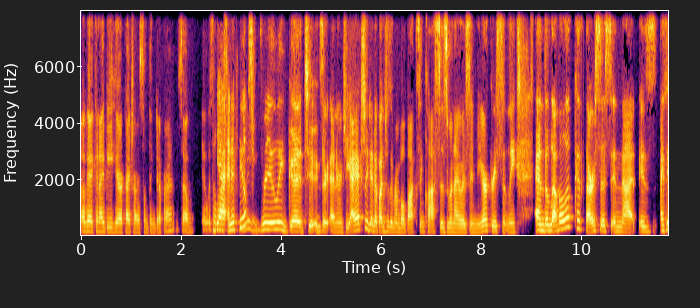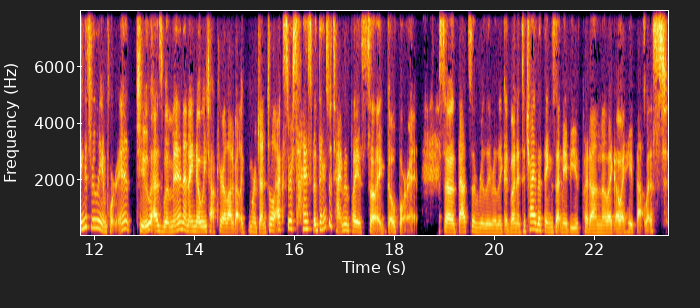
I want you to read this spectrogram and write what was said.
okay, can I be here? Can I try something different? So it was a yeah, and it feels me. really good to exert energy. I actually did a bunch of the Rumble boxing classes when I was in New York recently, and the level of catharsis in that is, I think, it's really important too as women. And I know we talk here a lot about like more gentle exercise, but there's a time and place to like go for it. So that's a really, really good one. And to try the things that maybe you've put on the like, oh, I hate that list.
